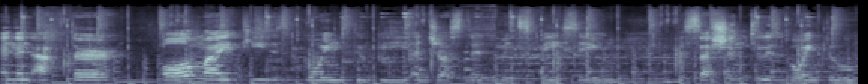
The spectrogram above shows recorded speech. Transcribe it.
And then after all my teeth is going to be adjusted with spacing. The session 2 is going to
